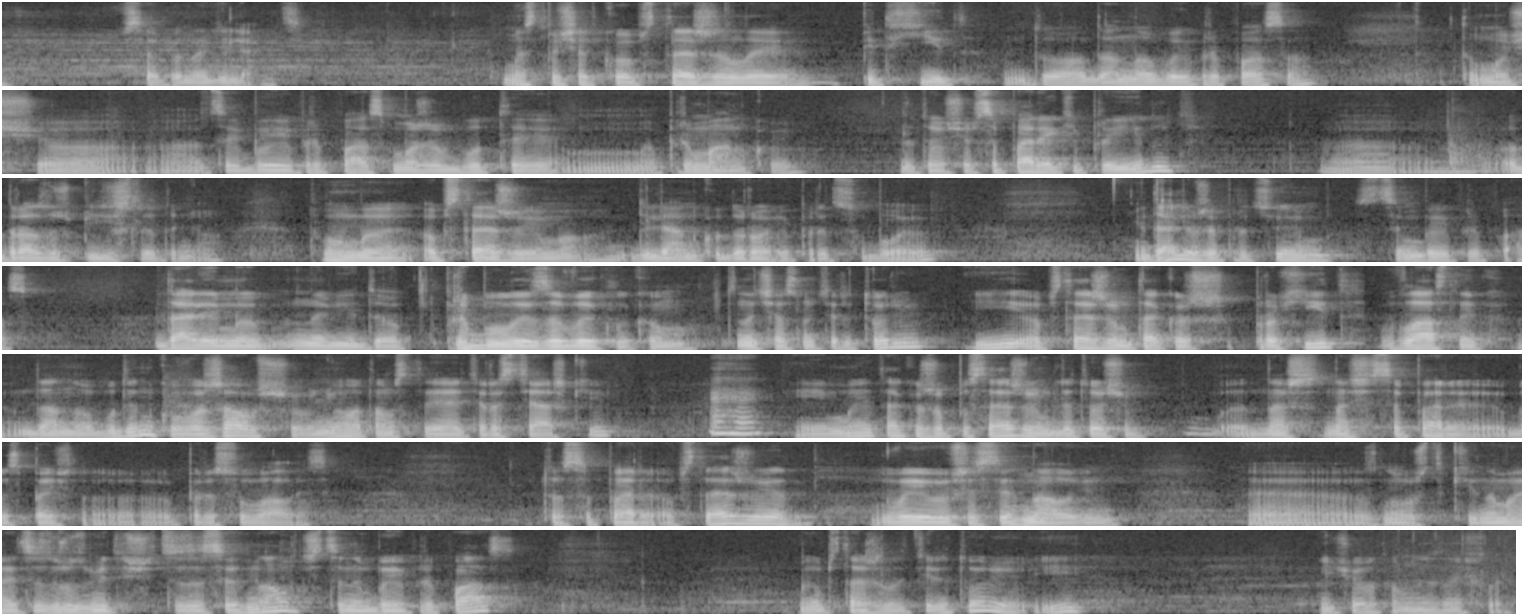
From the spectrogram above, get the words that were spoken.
в себе на ділянці. Ми спочатку обстежили підхід до даного боєприпасу, тому що е, цей боєприпас може бути приманкою для того, щоб сапери, які приїдуть, е, одразу ж підійшли до нього. Тому ми обстежуємо ділянку дороги перед собою. І далі вже працюємо з цим боєприпасом. Далі ми на відео прибули за викликом на частну територію і обстежуємо також прохід. Власник даного будинку вважав, що у нього там стоять розтяжки. Угу. І ми також обстежуємо для того, щоб наш, наші сапери безпечно пересувалися. То сапер обстежує, виявивши сигнал, він е, знову ж таки намагається зрозуміти, що це за сигнал, чи це не боєприпас. Ми обстежили територію і нічого там не знайшли.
